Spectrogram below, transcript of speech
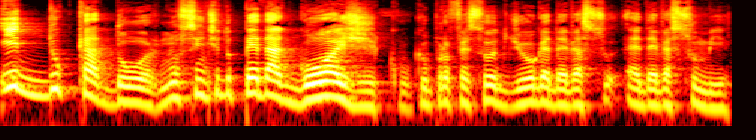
educador, no sentido pedagógico que o professor de yoga deve, eh, deve assumir.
